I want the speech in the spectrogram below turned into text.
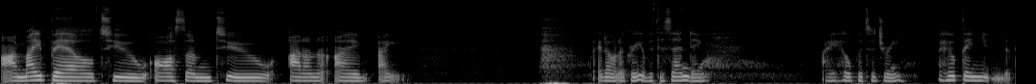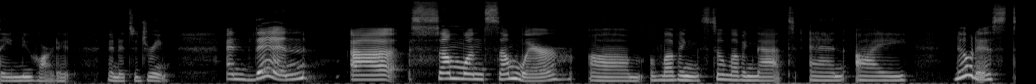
on my bail to awesome to I don't know. I I I don't agree with this ending. I hope it's a dream. I hope they knew, they knew heart it and it's a dream. And then uh, someone somewhere um, loving still loving that and I noticed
